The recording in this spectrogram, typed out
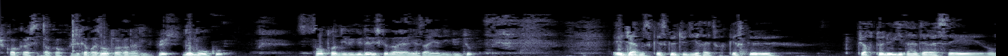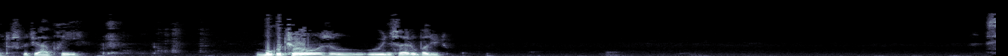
je crois que c'est encore jusqu'à présent qu'on a dit de plus, de beaucoup, sans trop de difficulté, puisque Marie-Agnès n'a rien dit du tout. Et James, qu'est-ce que tu dirais toi? Qu'est-ce que tu as retenu qui t'a intéressé dans tout ce que tu as appris? Beaucoup de choses ou une seule ou pas du tout Si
